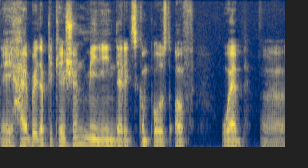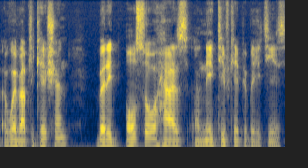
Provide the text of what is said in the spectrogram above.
a hybrid application, meaning that it's composed of web, uh, a web application, but it also has uh, native capabilities.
